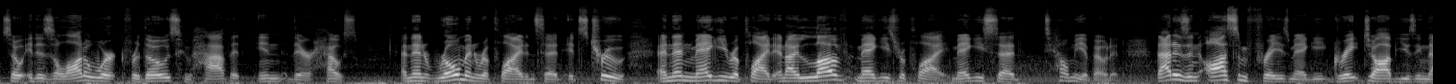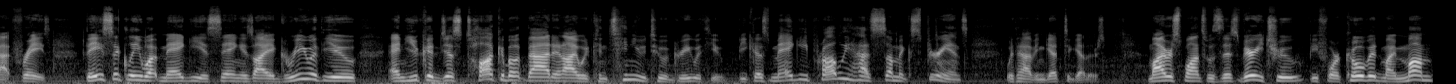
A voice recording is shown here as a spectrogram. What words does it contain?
so it is a lot of work for those who have it in their house. And then Roman replied and said, It's true. And then Maggie replied, and I love Maggie's reply. Maggie said, Tell me about it. That is an awesome phrase, Maggie. Great job using that phrase. Basically, what Maggie is saying is, I agree with you, and you could just talk about that, and I would continue to agree with you because Maggie probably has some experience with having get togethers. My response was this very true. Before COVID, my mom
